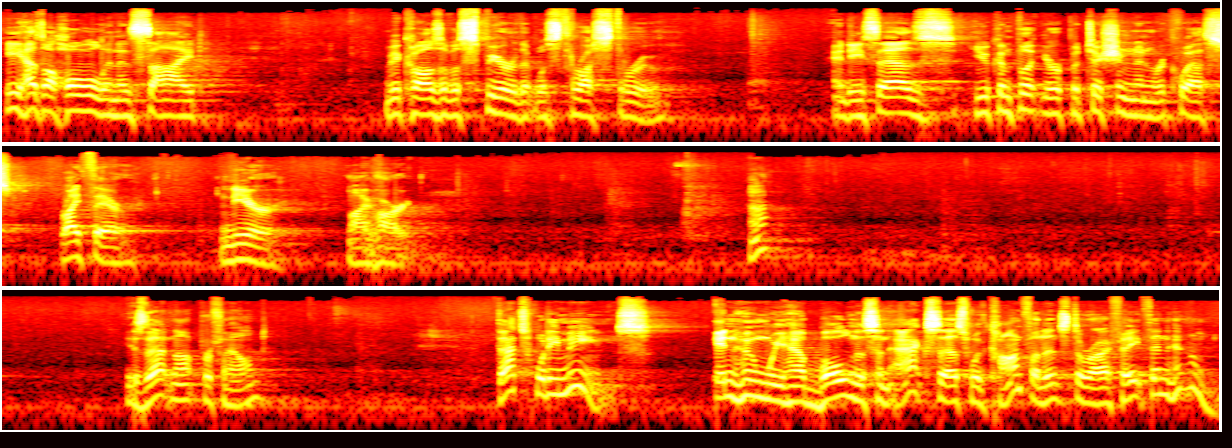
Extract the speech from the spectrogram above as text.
He has a hole in his side because of a spear that was thrust through. And he says, You can put your petition and request right there near my heart. Huh? Is that not profound? That's what he means. In whom we have boldness and access with confidence through our faith in him.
